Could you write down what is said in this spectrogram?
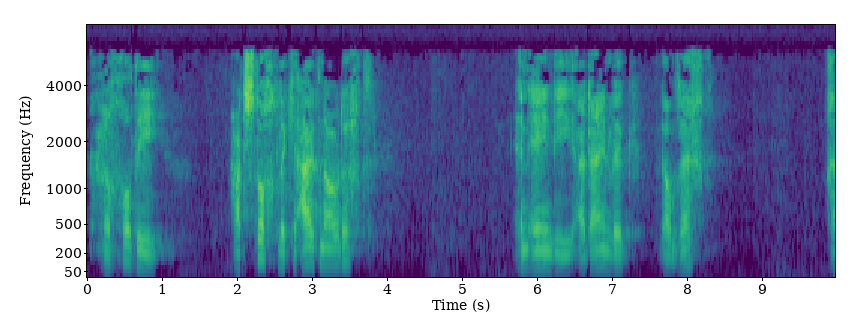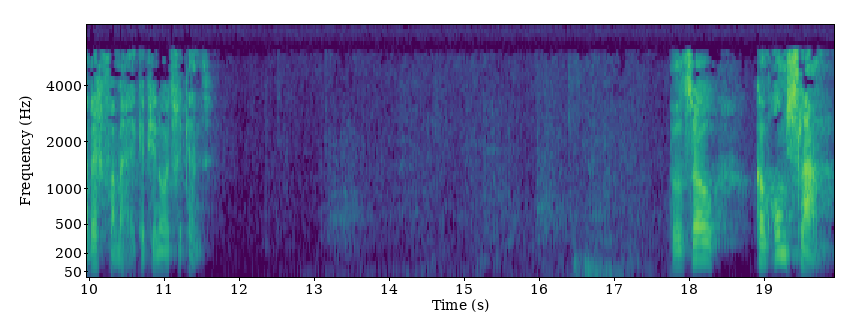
Een God die hartstochtelijk je uitnodigt en een die uiteindelijk dan zegt, ga weg van mij, ik heb je nooit gekend. Dat het zo kan omslaan.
